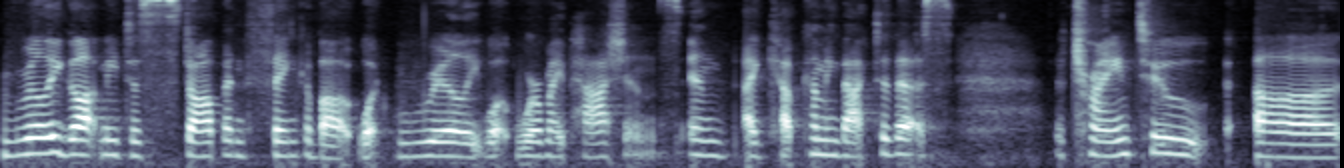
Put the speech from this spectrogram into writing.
really got me to stop and think about what really what were my passions. And I kept coming back to this trying to uh,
